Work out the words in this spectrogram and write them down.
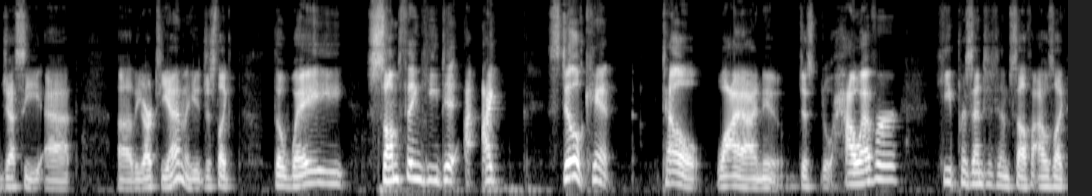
Jesse, at uh, the RTN. He just like the way something he did. I, I still can't tell why I knew. Just however he presented himself, I was like,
